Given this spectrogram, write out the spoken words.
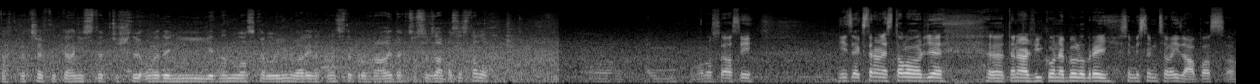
Tak Petře, v utkání jste přišli o vedení 1-0 s Karlovými Vary, nakonec jste prohráli, tak co se v zápase stalo? Ono se asi nic extra nestalo, protože eh, ten náš výkon nebyl dobrý, si myslím, celý zápas. A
